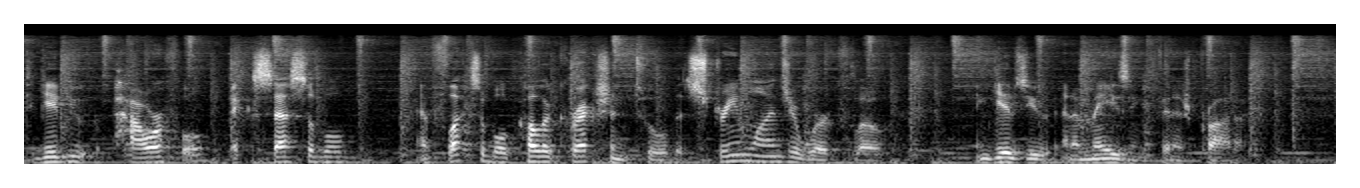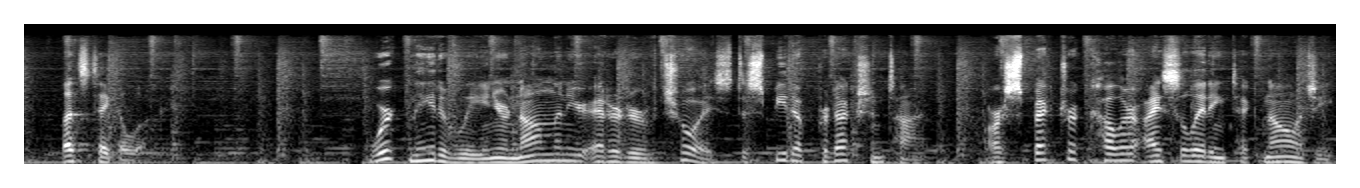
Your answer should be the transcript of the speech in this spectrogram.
to give you a powerful, accessible, and flexible color correction tool that streamlines your workflow and gives you an amazing finished product. Let's take a look. Work natively in your nonlinear editor of choice to speed up production time. Our Spectra color isolating technology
